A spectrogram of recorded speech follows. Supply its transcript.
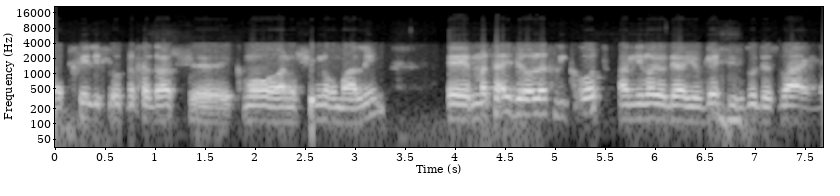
להתחיל לחיות מחדש כמו אנשים נורמליים. מתי זה הולך לקרות? אני לא יודע. You guess is good as mine.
